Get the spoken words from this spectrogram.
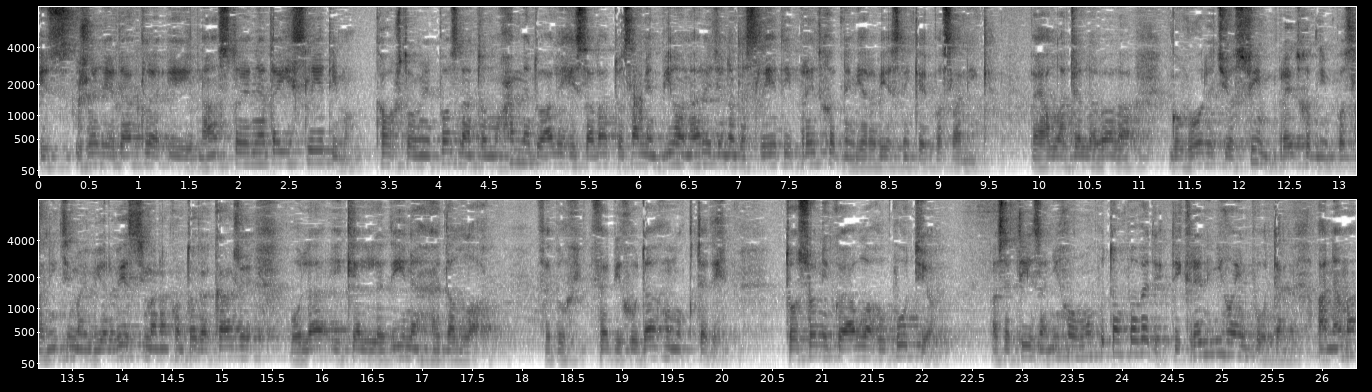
iz želje dakle i nastojenja da ih slijedimo. Kao što vam je poznato Muhammedu alihi salatu sam je bilo naređeno da slijedi prethodne vjerovjesnike i poslanike. Pa je Allah dželevala govoreći o svim prethodnim poslanicima i vjerovjescima nakon toga kaže ulaike alladine hadallah fa bihudahum muqtadi. To su oni koje Allah uputio, pa se ti za njihovom uputom povedi, ti kreni njihovim putem. A nama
